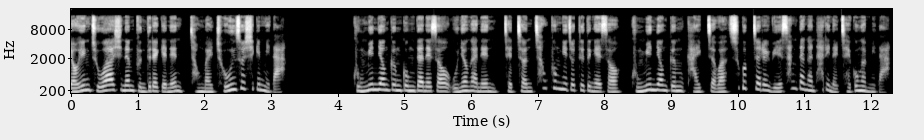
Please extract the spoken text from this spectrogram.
여행 좋아하시는 분들에게는 정말 좋은 소식입니다. 국민연금공단에서 운영하는 제천 청풍 리조트 등에서 국민연금 가입자와 수급자를 위해 상당한 할인을 제공합니다.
